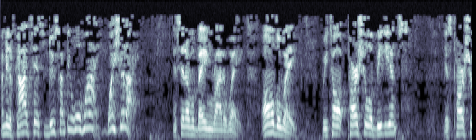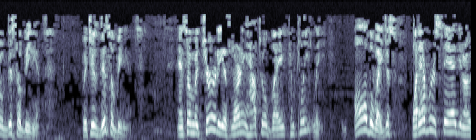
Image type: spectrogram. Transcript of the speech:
I mean, if God says to do something, well, why? Why should I? Instead of obeying right away. All the way. We taught partial obedience is partial disobedience, which is disobedience. And so maturity is learning how to obey completely. All the way. Just whatever is said, you know,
